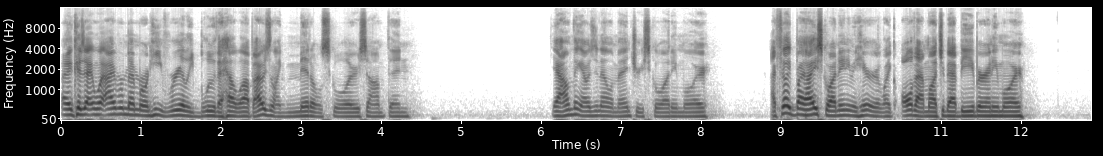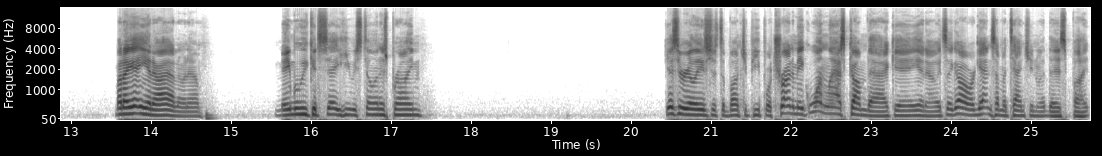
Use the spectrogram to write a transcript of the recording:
because I, I, I remember when he really blew the hell up. I was in like middle school or something. Yeah, I don't think I was in elementary school anymore. I feel like by high school I didn't even hear like all that much about Bieber anymore. But I you know I don't know. Maybe we could say he was still in his prime. Guess it really is just a bunch of people trying to make one last comeback. Eh? You know, it's like, oh, we're getting some attention with this, but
